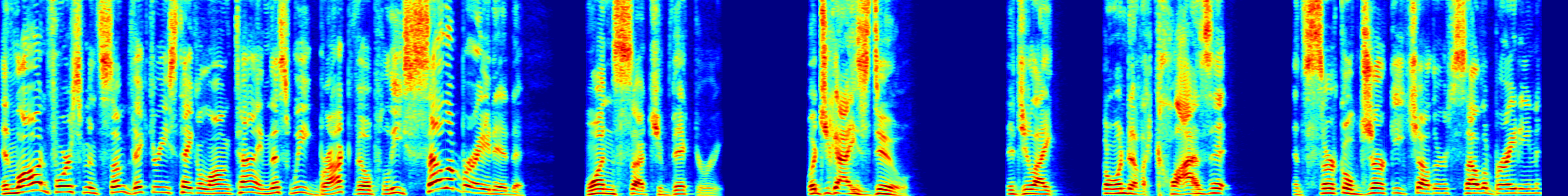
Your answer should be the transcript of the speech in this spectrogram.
In law enforcement, some victories take a long time. This week, Brockville police celebrated one such victory. What'd you guys do? Did you like go into the closet and circle jerk each other, celebrating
